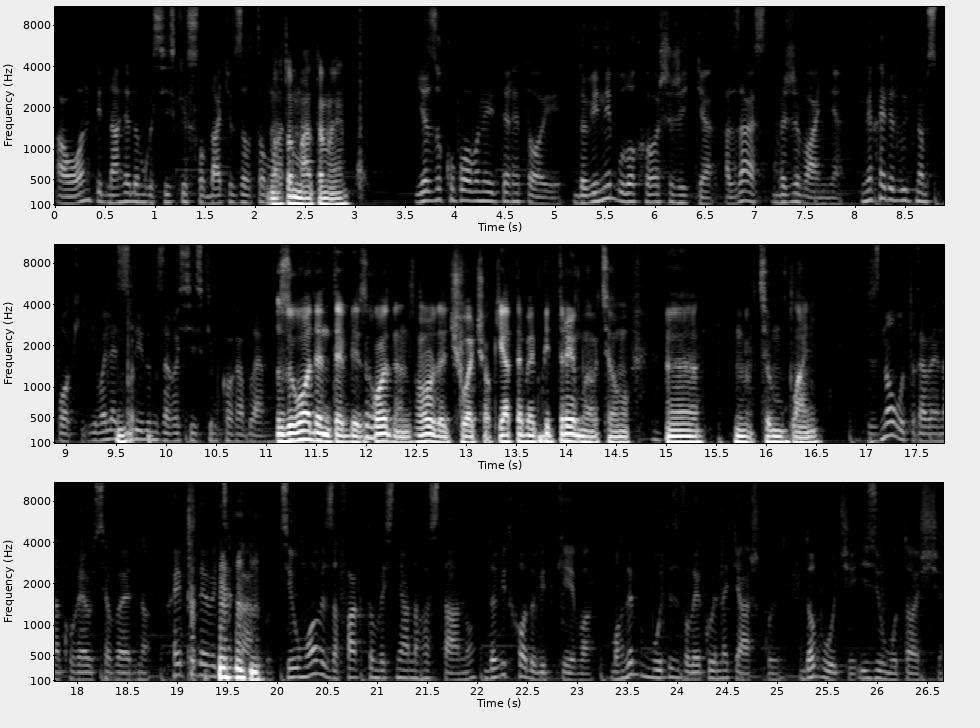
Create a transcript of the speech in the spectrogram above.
а ООН під наглядом російських солдатів з автоматом. Автоматами. Є з окупованої території. До війни було хороше життя, а зараз виживання. Нехай дадуть нам спокій і валять слідом за російським кораблем. Згоден тобі, згоден, згоден, чувачок. Я тебе підтримую в цьому, е, в цьому плані. Знову трави накурився видно. Хай подивиться карту. Ці умови за фактом весняного стану до відходу від Києва могли б бути з великою натяжкою, до Бучі, Ізюму тощо.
